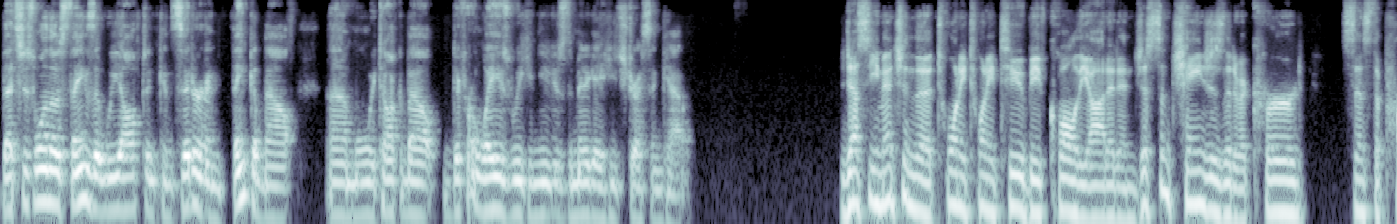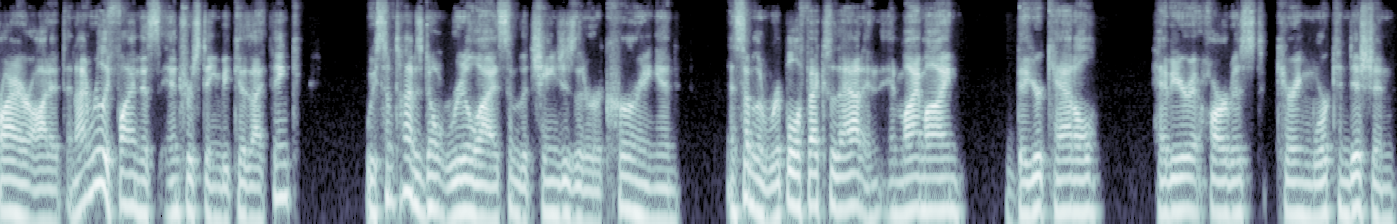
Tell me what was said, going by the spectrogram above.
that's just one of those things that we often consider and think about um, when we talk about different ways we can use to mitigate heat stress in cattle. Jesse, you mentioned the 2022 beef quality audit and just some changes that have occurred since the prior audit. And I really find this interesting because I think we sometimes don't realize some of the changes that are occurring and and some of the ripple effects of that. And in my mind, bigger cattle, heavier at harvest, carrying more condition,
